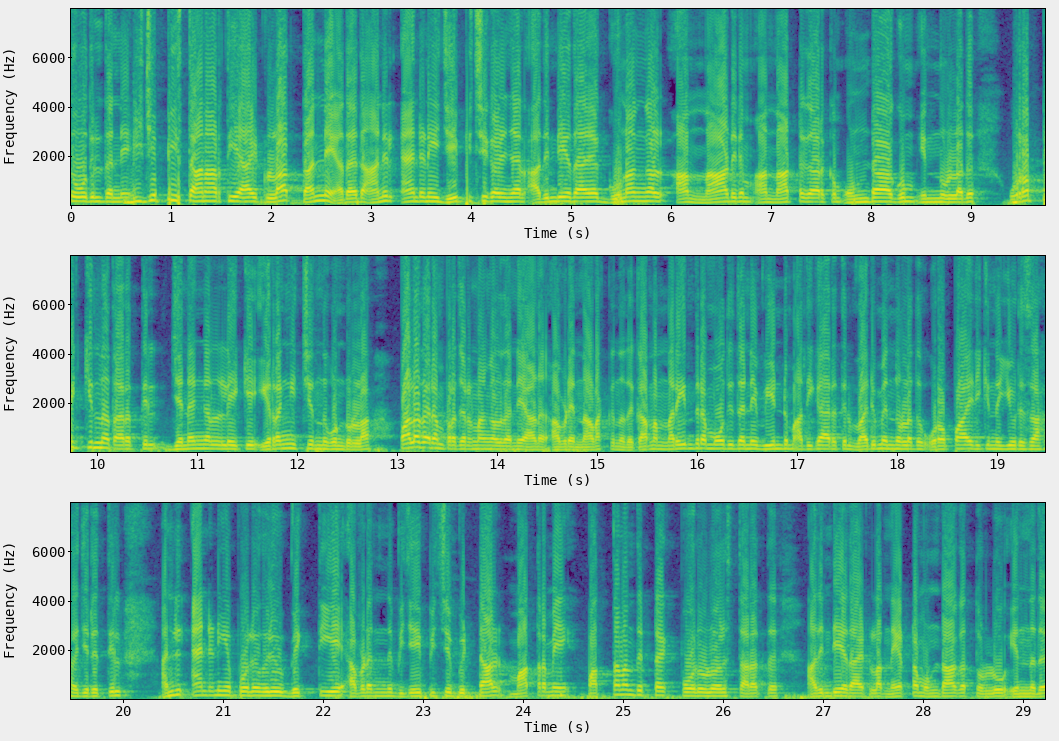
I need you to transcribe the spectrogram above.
തോതിൽ തന്നെ ബി ജെ പി സ്ഥാനാർത്ഥിയായിട്ടുള്ള തന്നെ അതായത് അനിൽ ആന്റണി ജയിപ്പിച്ചു കഴിഞ്ഞാൽ അതിന്റെതായ ഗുണങ്ങൾ ആ നാടിനും ആ നാട്ടുകാർക്കും ഉണ്ടാകും എന്നുള്ളത് ഉറപ്പിക്കുന്ന തരത്തിൽ ജനങ്ങളിലേക്ക് ഇറങ്ങിച്ചെന്നുകൊണ്ടുള്ള പലതരം പ്രചരണങ്ങൾ തന്നെയാണ് അവിടെ നടക്കുന്നത്. കാരണം നരേന്ദ്രമോദി തന്നെ വീണ്ടും അധികാരത്തിൽ വരുമെന്നുള്ളത് ഉറപ്പായിരിക്കുന്ന ഈ ഒരു സാഹചര്യത്തിൽ അനിൽ ആന്റണിയെ പോലെ ഒരു വ്യക്തിയെ അവിടെ നിന്ന് വിജയിപ്പിച്ച് വിട്ടാൽ മാത്രമേ പത്തനംതിട്ട പോലുള്ള ഒരു സ്ഥലത്ത് അതിന്റെതായിട്ടുള്ള നേട്ടം ഉണ്ടാകത്തുള്ളൂ എന്നത്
